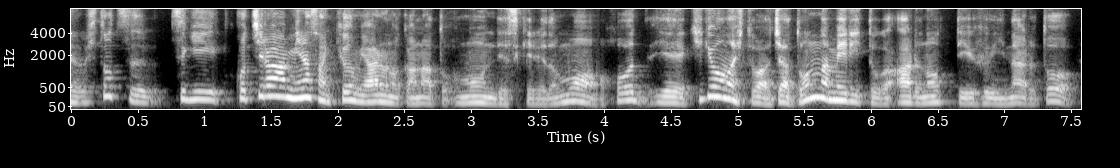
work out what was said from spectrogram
えー、一つ次、こちらは皆さん興味あるのかなと思うんですけれども、えー、企業の人はじゃあどんなメリットがあるのっていうふうになると、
